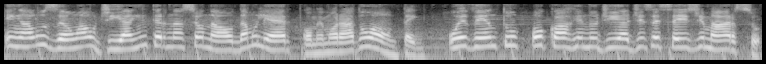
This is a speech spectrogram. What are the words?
em alusão ao Dia Internacional da Mulher, comemorado ontem. O evento ocorre no dia 16 de março,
